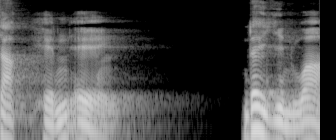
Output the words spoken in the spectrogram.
จักเห็นเอง ได้ยินว่า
